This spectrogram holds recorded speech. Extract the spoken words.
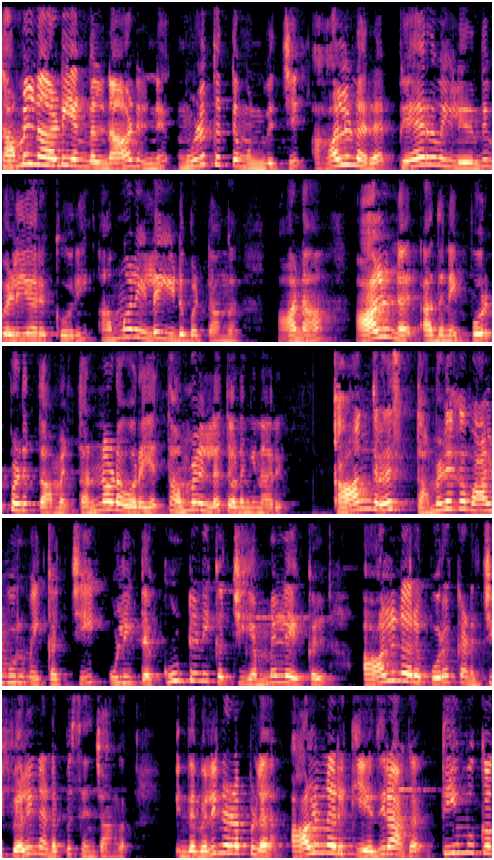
தமிழ்நாடு எங்கள் நாடுன்னு முழக்கத்தை முன் வச்சு ஆளுநரை பேரவையிலிருந்து வெளியேற கோரி அம்மலையில் ஈடுபட்டாங்க. ஆனால் ஆளுநர் அதனை பொருட்படுத்தாமல் தன்னோட உரையை தமிழில் தொடங்கினார். காங்கிரஸ் தமிழக வாழ்வுரிமை கட்சி உள்ளிட்ட கூட்டணி கட்சி எம்எல்ஏக்கள் ஆளுநரை புறக்கணிச்சு வெளிநடப்பு செஞ்சாங்க. இந்த வெளிநடப்புல ஆளுநருக்கு எதிராக திமுக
